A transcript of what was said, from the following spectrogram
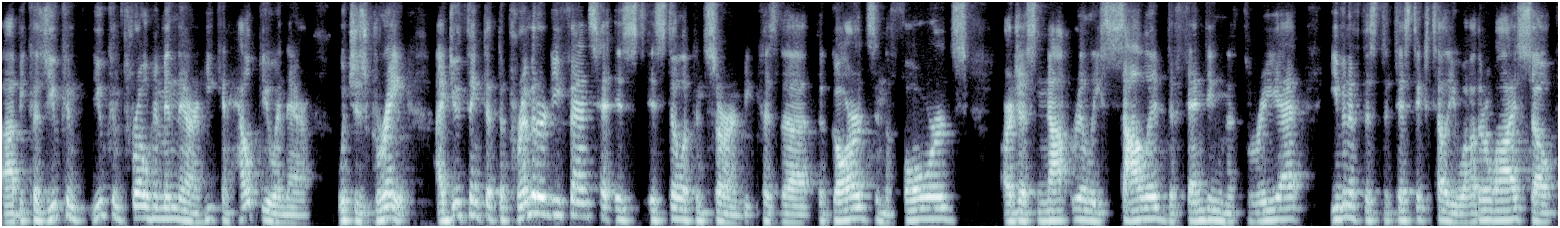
uh, because you can you can throw him in there and he can help you in there, which is great. I do think that the perimeter defense is is still a concern because the the guards and the forwards are just not really solid defending the three yet, even if the statistics tell you otherwise. So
